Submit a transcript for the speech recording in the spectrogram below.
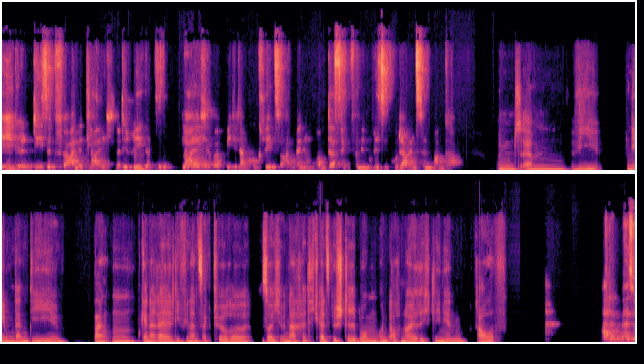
Regeln, die sind für alle gleich. Ne? Die mhm. Regeln mhm. sind gleich, aber wie die dann konkret zur Anwendung kommen, das hängt von dem Risiko der einzelnen Bank ab. Und ähm, wie nehmen dann die Banken, generell die Finanzakteure solche Nachhaltigkeitsbestrebungen und auch neue Richtlinien auf? Also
